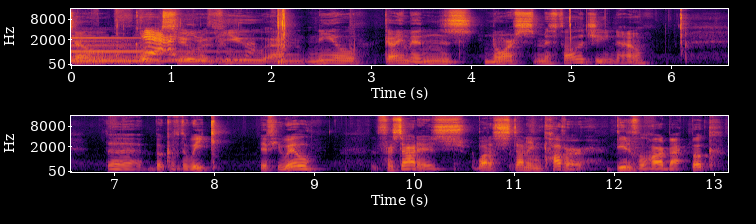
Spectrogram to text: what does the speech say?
So I'm going Yeah, to to review um, Neil Gaiman's Norse mythology now. The book of the week, if you will. For starters, what a stunning cover. Beautiful hardback book.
